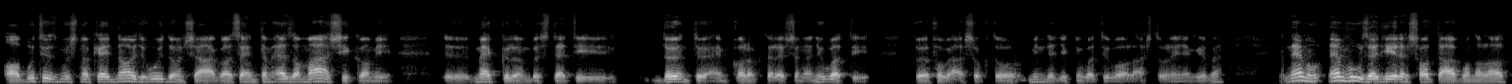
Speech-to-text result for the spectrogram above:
A buddhizmusnak egy nagy újdonsága, szerintem ez a másik, ami megkülönbözteti döntően, karakteresen a nyugati fölfogásoktól, mindegyik nyugati vallástól lényegében, nem, nem húz egy éres határvonalat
